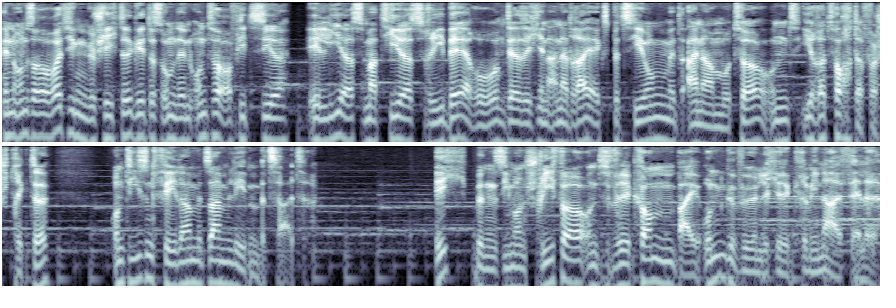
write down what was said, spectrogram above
In unserer heutigen Geschichte geht es um den Unteroffizier Elias Matthias Ribeiro, der sich in einer Dreiecksbeziehung mit einer Mutter und ihrer Tochter verstrickte und diesen Fehler mit seinem Leben bezahlte. Ich bin Simon Schriefer und willkommen bei Ungewöhnliche Kriminalfälle.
